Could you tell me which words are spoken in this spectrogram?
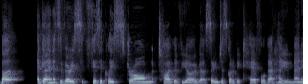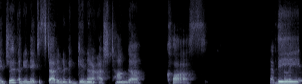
But again, it's a very physically strong type of yoga. So you've just got to be careful about how you manage it. And you need to start in a beginner Ashtanga class. Absolutely. The,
